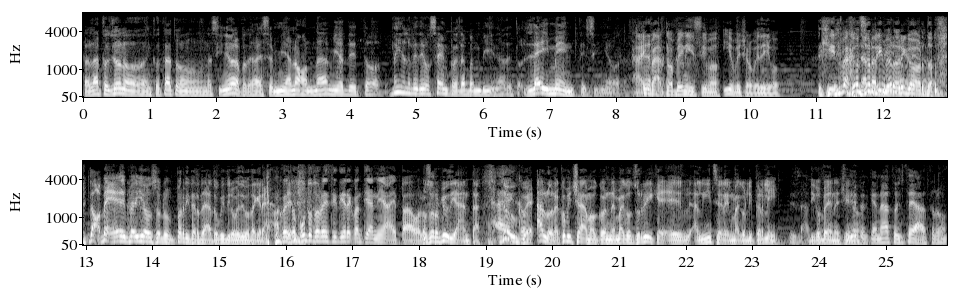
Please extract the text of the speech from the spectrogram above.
L'altro giorno ho incontrato una signora, poteva essere mia nonna, mi ha detto, ma io la vedevo sempre da bambina, ha detto, lei mente signora. Hai fatto benissimo, io invece lo vedevo. Il mago Da Zurlì me lo ricordo. No, beh, io sono un po' ritardato, quindi lo vedevo da grande. A questo punto dovresti dire quanti anni hai Paolo. Lo sono più di Anta. Ecco. Dunque, allora, cominciamo con Mago Zurlì, che eh, all'inizio era il mago lì per lì. Esatto. Dico bene, Sì, Cino? perché è nato in teatro,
